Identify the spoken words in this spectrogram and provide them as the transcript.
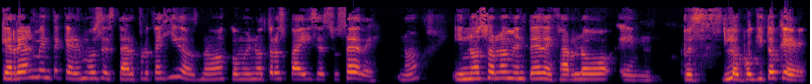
que realmente queremos estar protegidos, ¿no? Como en otros países sucede, ¿no? Y no solamente dejarlo en, pues, lo poquito que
